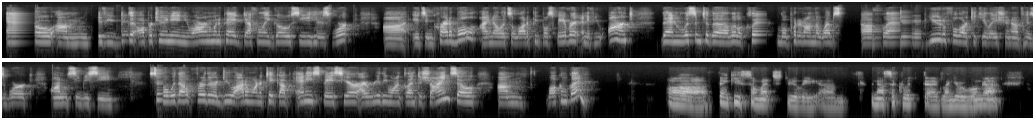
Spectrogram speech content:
And so um, if you get the opportunity and you are in Winnipeg, definitely go see his work. Uh, it's incredible. I know it's a lot of people's favorite. And if you aren't, then listen to the little clip. We'll put it on the website of Glenn doing a beautiful articulation of his work on CBC. So without further ado, I don't want to take up any space here. I really want Glenn to shine. So um, welcome, Glenn. Uh, thank you so much, Julie. Um, Nasakut uh,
